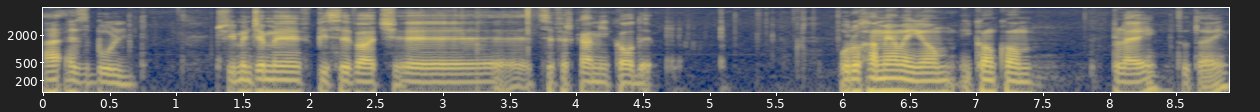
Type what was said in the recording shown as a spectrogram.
AS Build, czyli będziemy wpisywać e, cyferkami kody. Uruchamiamy ją ikonką Play tutaj.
